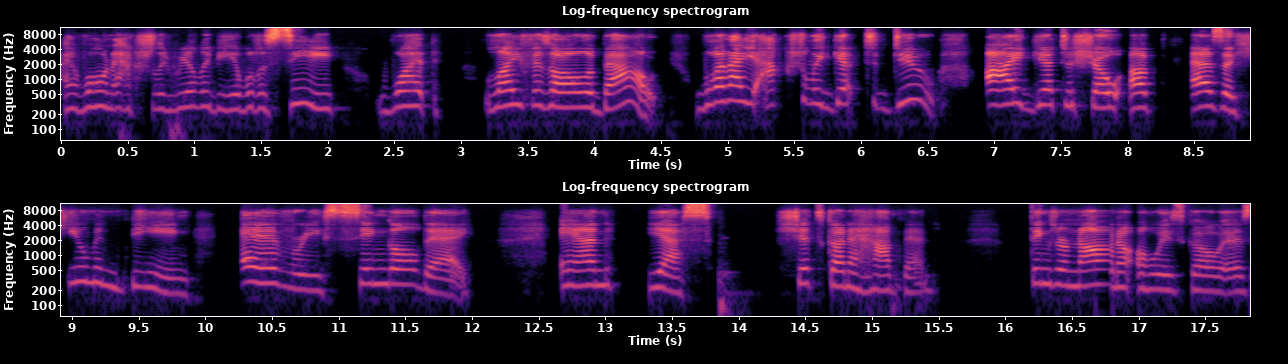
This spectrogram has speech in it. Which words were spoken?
I won't actually really be able to see what life is all about, what I actually get to do. I get to show up as a human being every single day. And yes, shit's going to happen. things are not going to always go as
